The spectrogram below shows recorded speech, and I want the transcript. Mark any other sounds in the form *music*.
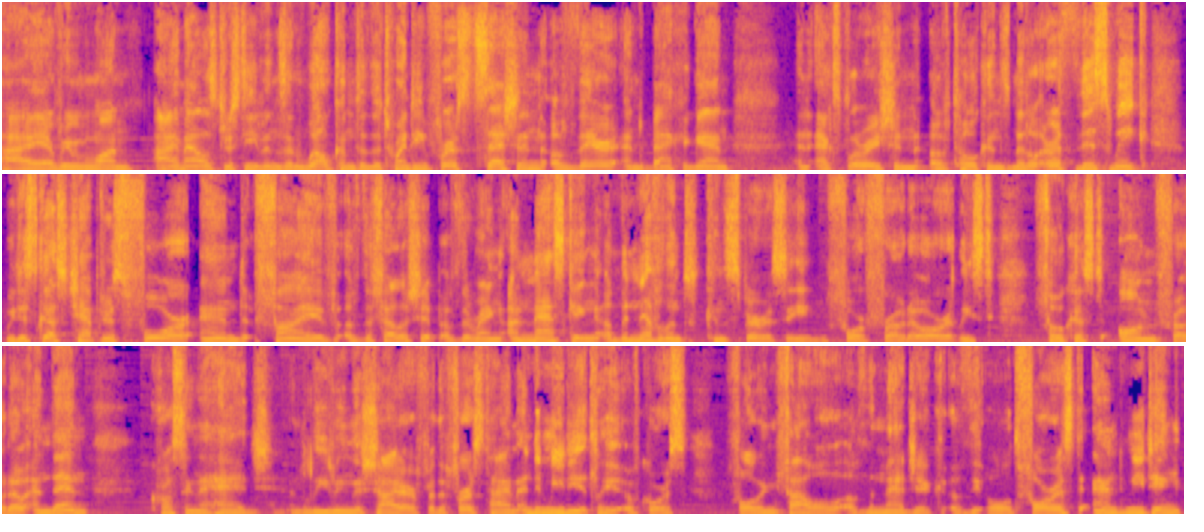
Hi, everyone. I'm Alastair Stevens, and welcome to the 21st session of There and Back Again, an exploration of Tolkien's Middle Earth. This week, we discuss chapters four and five of The Fellowship of the Ring, unmasking a benevolent conspiracy for Frodo, or at least focused on Frodo, and then crossing the hedge and leaving the Shire for the first time, and immediately, of course, falling foul of the magic of the Old Forest and meeting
